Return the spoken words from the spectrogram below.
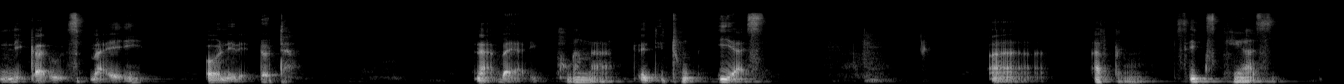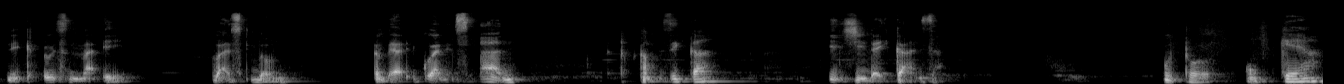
nikaruse my only daughter na ambaye alikuwa na 22 years. Uh, after six years. Nikaruse my firstborn ambaye alikuwa ni son. Tukamzika, shida ikaanza. Kutoongea,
